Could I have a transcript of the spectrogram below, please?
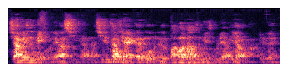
下面是美国这家期刊，那其实看起来跟我们的八卦杂志没什么两样嘛，对不对？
